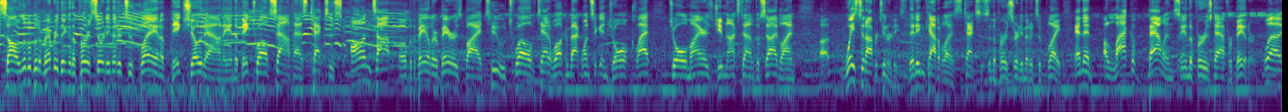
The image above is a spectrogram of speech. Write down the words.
Saw a little bit of everything in the first 30 minutes of play and a big showdown. And the Big 12 South has Texas on top over the Baylor Bears by 2, 12-10. Welcome back once again, Joel Klatt, Joel Myers, Jim Knox down to the sideline. Uh, wasted opportunities. They didn't capitalize Texas in the first 30 minutes of play. And then a lack of balance in the first half for Baylor. Well,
